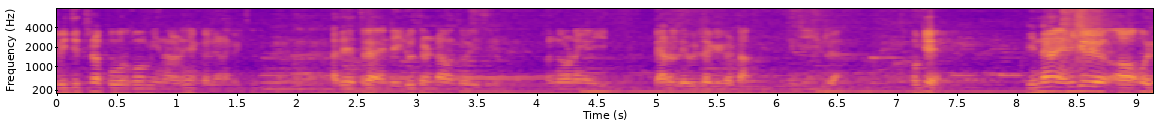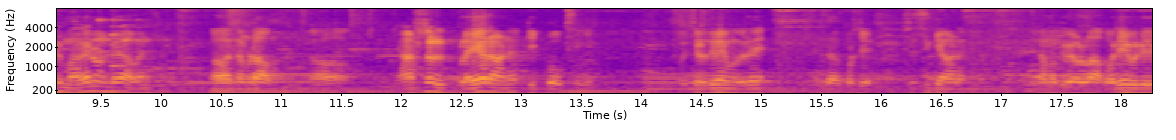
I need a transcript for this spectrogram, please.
ശ്രീചിത്ര പൂർവമി എന്നാണ് ഞാൻ കല്യാണം കഴിച്ചത്. അത് എത്ര എന്റെ ഇരുപത്തിരണ്ടാമത്തെ വയസ്സിൽ അന്നുകൊണ്ടെങ്കിൽ എനിക്ക് വേറെ ലെവലിലൊക്കെ കേട്ടാം. ഞാൻ ചെയ്യില്ല ഓക്കെ പിന്നെ എനിക്ക് ഒരു മകനുണ്ട്. അവൻ നമ്മുടെ നാഷണൽ പ്ലെയറാണ് കിക്ക് ബോക്സിങ് ചെറുതിനെ മുതലേ എന്താ കുറച്ച് ഫിസിക്കാണ് നമുക്ക് ഉള്ള ഒരേ ഒരു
